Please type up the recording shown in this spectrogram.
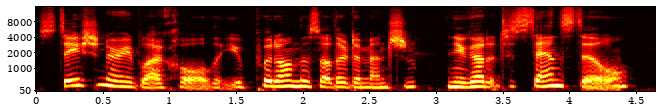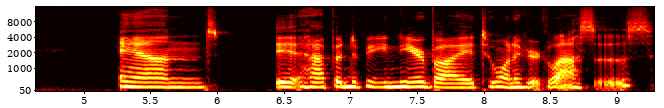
stationary black hole that you put on this other dimension, and you got it to stand still, and it happened to be nearby to one of your glasses.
